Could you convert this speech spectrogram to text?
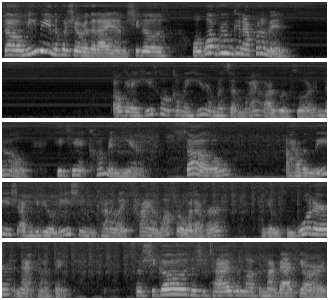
So, me being the pushover that I am, she goes, Well, what room can I put him in? Okay, he's to come in here and mess up my hardwood floor. No, he can't come in here. So, I have a leash. I can give you a leash. You can kind of like tie him up or whatever. And give him some water and that kind of thing. So she goes and she ties him up in my backyard.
